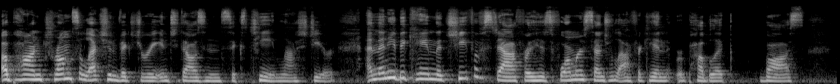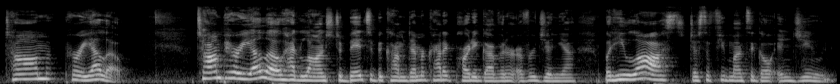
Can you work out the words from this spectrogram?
upon Trump's election victory in 2016, last year. And then he became the chief of staff for his former Central African Republic boss, Tom Perriello. Tom Perriello had launched a bid to become Democratic Party governor of Virginia, but he lost just a few months ago in June.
